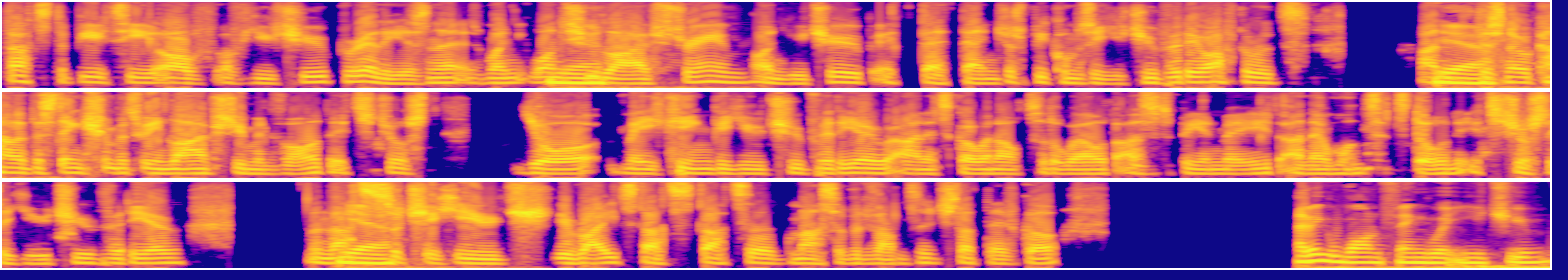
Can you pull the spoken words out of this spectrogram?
that's the beauty of, of YouTube, really, isn't it? Is when once you live stream on YouTube, it that then just becomes a YouTube video afterwards, and Yeah. there's no kind of distinction between live stream and VOD. It's just you're making a YouTube video and it's going out to the world as it's being made, and then once it's done, it's just a YouTube video, and that's Yeah. such a huge. You're right. That's that's a massive advantage that they've got. I think one thing with YouTube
